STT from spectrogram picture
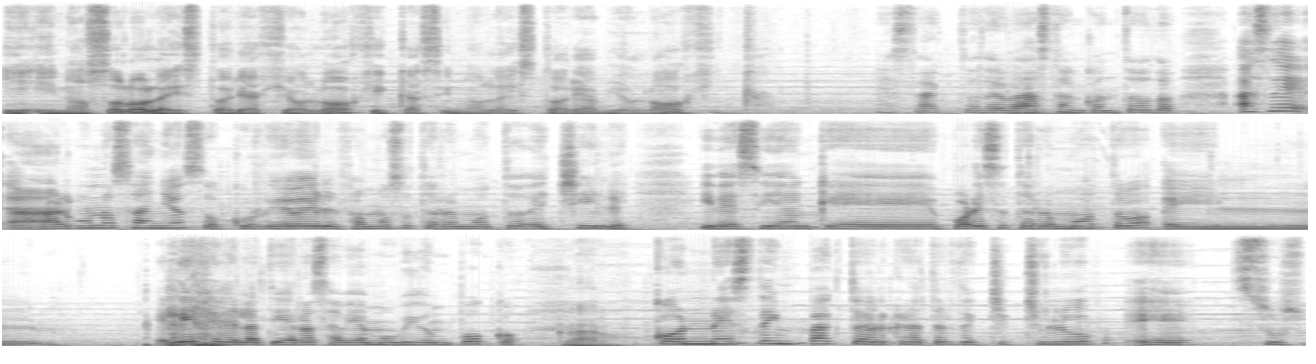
Y, y no solo la historia geológica, sino la historia biológica. Exacto, devastan con todo. Hace algunos años ocurrió el famoso terremoto de Chile y decían que por ese terremoto el, el eje de la Tierra se había movido un poco. Claro. Con este impacto del cráter de Chicxulub, eh, sus-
